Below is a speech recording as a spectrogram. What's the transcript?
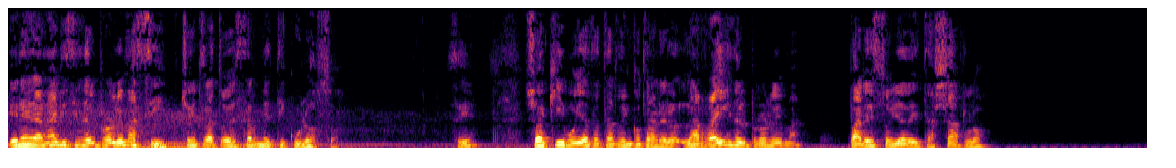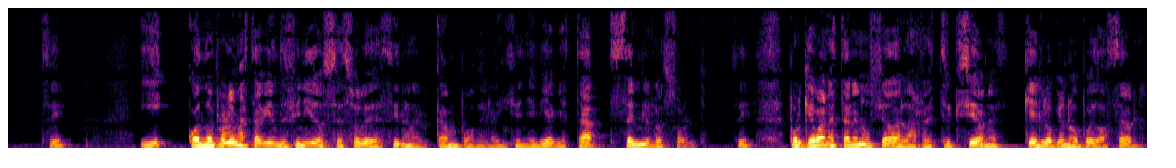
En el análisis del problema, sí, yo trato de ser meticuloso. ¿Sí? Yo aquí voy a tratar de encontrar la raíz del problema, para eso voy a detallarlo. ¿Sí? Y cuando el problema está bien definido, se suele decir en el campo de la ingeniería que está semi resuelto. ¿sí? Porque van a estar enunciadas las restricciones, qué es lo que no puedo hacer.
